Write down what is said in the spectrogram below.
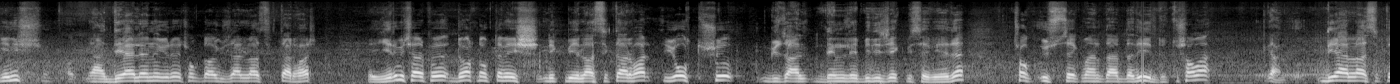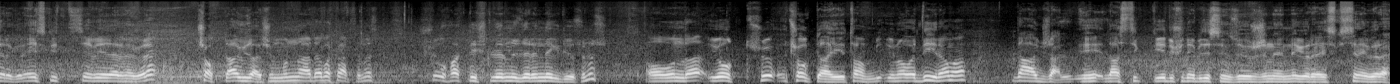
geniş yani diğerlerine göre çok daha güzel lastikler var. E, 20 çarpı 4.5'lik bir lastikler var. Yol tutuşu güzel denilebilecek bir seviyede. Çok üst segmentlerde değil tutuş ama yani diğer lastiklere göre eski seviyelerine göre çok daha güzel. Şimdi bunlarda bakarsanız şu ufak dişlilerin üzerinde gidiyorsunuz. Bunda yol tutuşu çok daha iyi. Tamam bir Innova değil ama daha güzel bir lastik diye düşünebilirsiniz orijinaline göre, eskisine göre.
